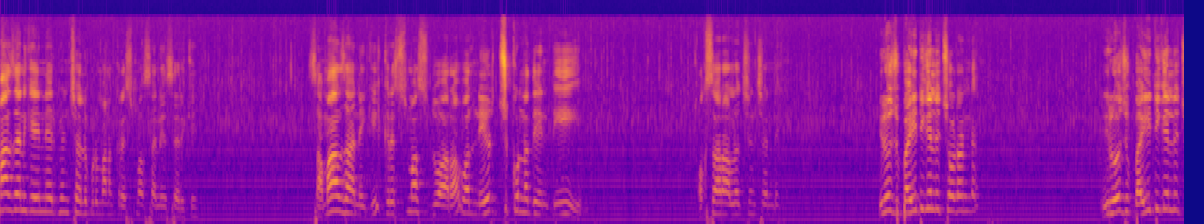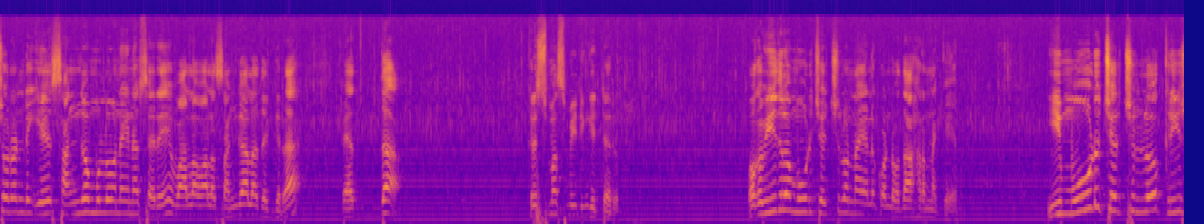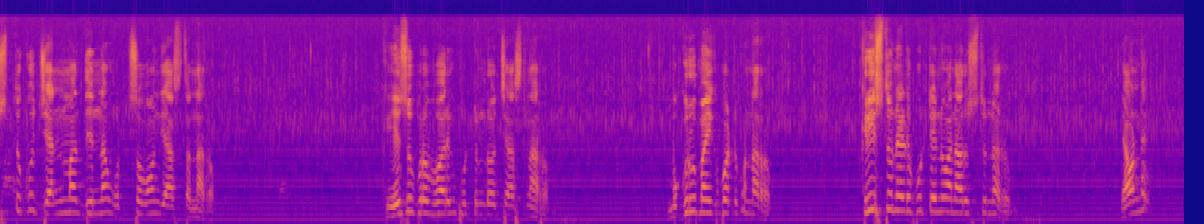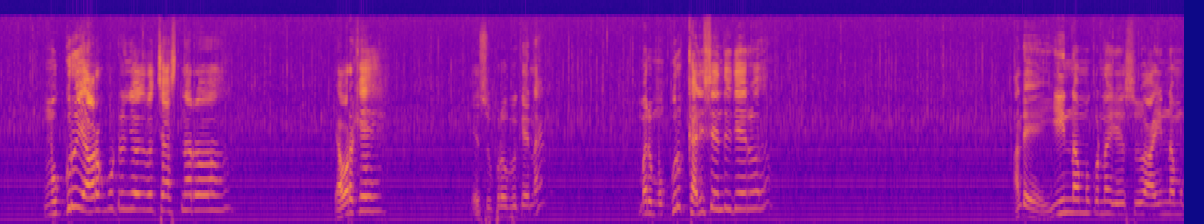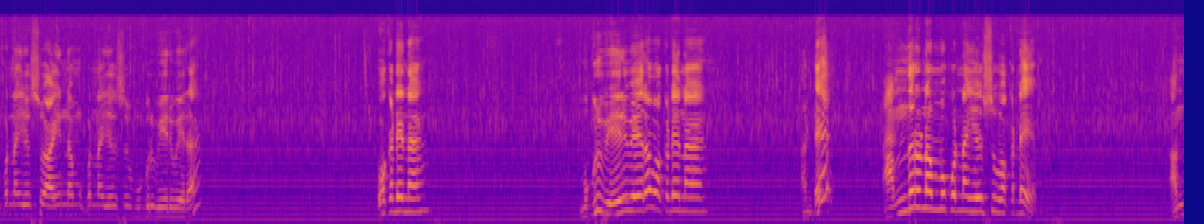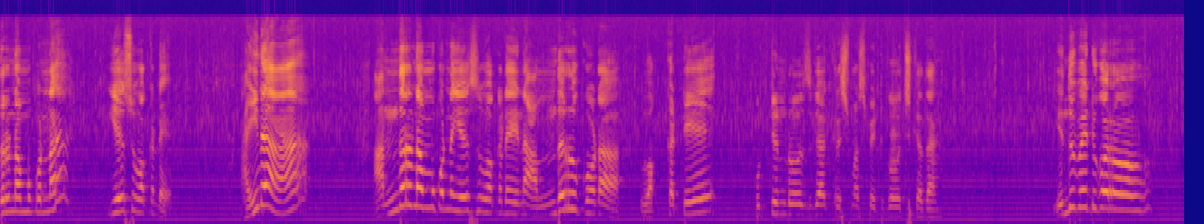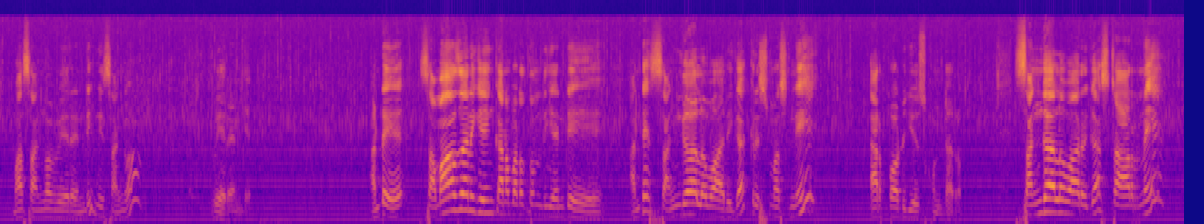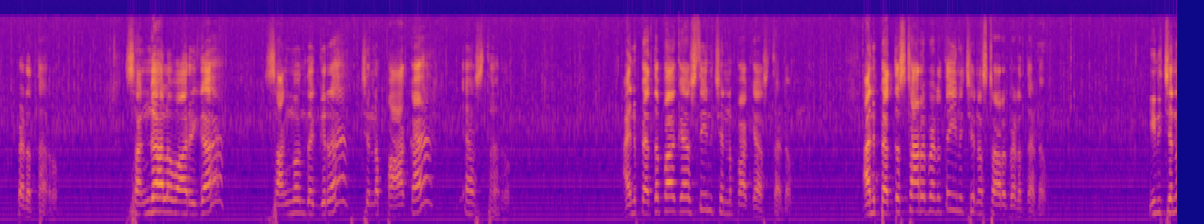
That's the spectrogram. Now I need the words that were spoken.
సమాజానికి ఏం నేర్పించాలి ఇప్పుడు మనం క్రిస్మస్ అనేసరికి? సమాజానికి క్రిస్మస్ ద్వారా వాళ్ళు నేర్చుకున్నది ఏంటి? ఒకసారి ఆలోచించండి. ఈరోజు బయటికి వెళ్ళి చూడండి. ఈరోజు బయటికి వెళ్ళి చూడండి ఏ సంఘములోనైనా సరే వాళ్ళ వాళ్ళ సంఘాల దగ్గర పెద్ద క్రిస్మస్ మీటింగ్ పెట్టారు. ఒక వీధిలో మూడు చర్చిలు ఉన్నాయనుకోండి ఉదాహరణకి. ఈ మూడు చర్చిల్లో క్రీస్తుకు జన్మదిన ఉత్సవం చేస్తున్నారు. యేసు ప్రభు వారికి పుట్టినరోజు చేస్తున్నారు. ముగ్గురు మైకు పట్టుకున్నారు. క్రీస్తు నేడు పుట్టెను అని అరుస్తున్నారు. ఏమండి? ముగ్గురు ఎవరికి పుట్టినరోజు చేస్తున్నారు? ఎవరికి? యేసు ప్రభుకేనా? మరి ముగ్గురు కలిసి ఎందుకు చేయరు? అంటే ఈయన నమ్ముకున్న యేసు ఆయన నమ్ముకున్న యేసు ఆయన నమ్ముకున్న యేసు ముగ్గురు వేరు వేరా? ఒకడేనా ముగ్గురు వేరు వేరా ఒకడేనా అంటే అందరూ నమ్ముకున్న యేసు ఒకటే. అందరూ నమ్ముకున్న యేసు ఒకటే. అయినా అందరూ నమ్ముకున్న యేసు ఒకడే అయినా అందరూ కూడా ఒక్కటే పుట్టినరోజుగా క్రిస్మస్ పెట్టుకోవచ్చు కదా. ఎందుకు పెట్టుకోరు? మా సంఘం వేరండి మీ సంఘం వేరండి. అంటే సమాజానికి ఏం కనబడుతుంది అంటే అంటే సంఘాల వారిగా క్రిస్మస్ని ఏర్పాటు చేసుకుంటారు. సంఘాల వారిగా స్టార్ని పెడతారు. సంఘాల వారిగా సంఘం దగ్గర చిన్న పాక వేస్తారు. ఆయన పెద్ద పాక వేస్తే ఈయన చిన్న పాక వేస్తాడు. ఆయన పెద్ద స్టార్ పెడితే ఈయన చిన్న స్టార్ పెడతాడు. ఈయన చిన్న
